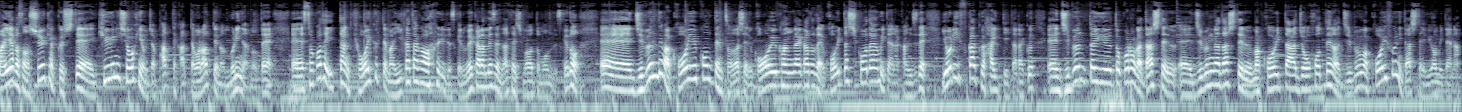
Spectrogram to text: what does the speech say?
まあいわばその集客して急に商品をじゃあパッて買ってもらうっていうのは無理なので、えー、そこで一旦教育ってまあ言い方が悪いですけど、上から目線になってしまうと思うんですけど、えー、自分ではこういうコンテンツを出してる、こういう考え方だよ、こういった思考だよみたいな感じで、より深く入っていただく、えー、自分というところが出してる、えー、自分が出してる、まあこういった情報っていうのは自分はこういう風に出しているよみたいな、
